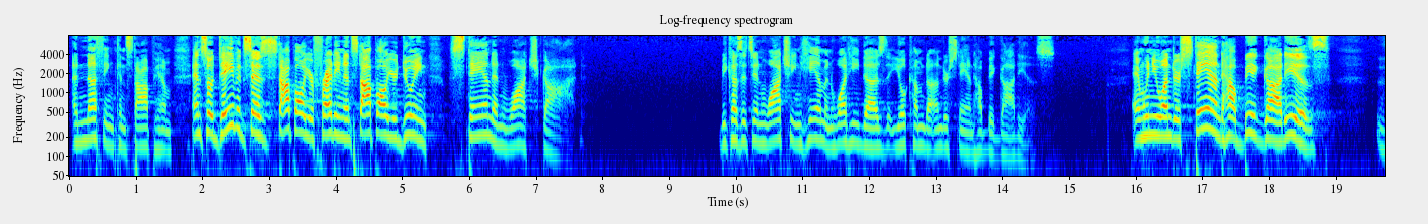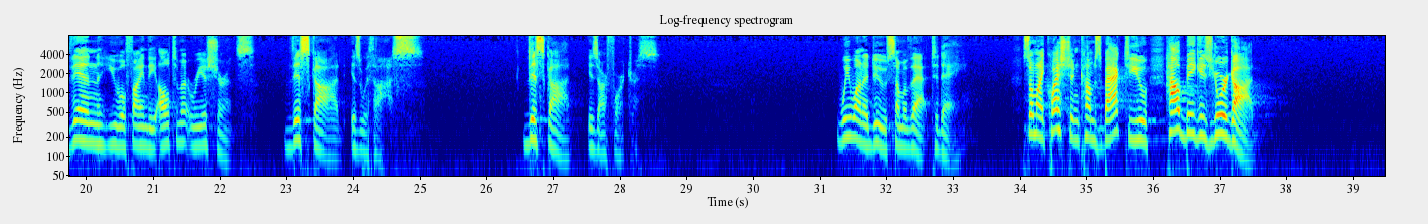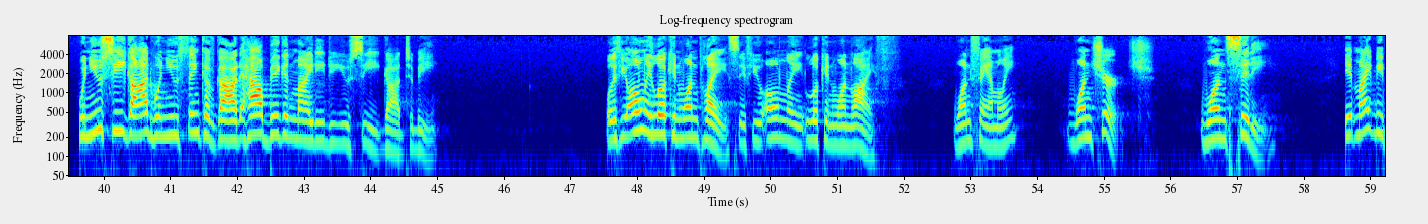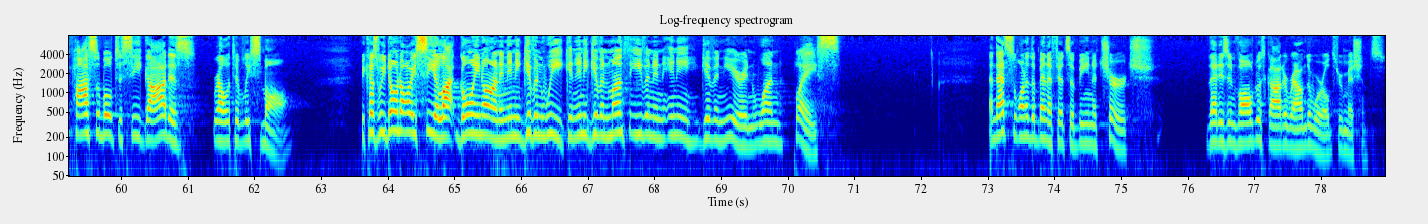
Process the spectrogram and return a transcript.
And nothing can stop him. And so David says, Stop all your fretting and stop all your doing. Stand and watch God. Because it's in watching him and what he does that you'll come to understand how big God is. And when you understand how big God is, then you will find the ultimate reassurance. This God is with us. This God is our fortress. We want to do some of that today. So, my question comes back to you How big is your God? When you see God, when you think of God, how big and mighty do you see God to be? Well, if you only look in one place, if you only look in one life, one family, one church, one city, it might be possible to see God as relatively small. Because we don't always see a lot going on in any given week, in any given month, even in any given year in one place. And that's one of the benefits of being a church that is involved with God around the world through missions.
